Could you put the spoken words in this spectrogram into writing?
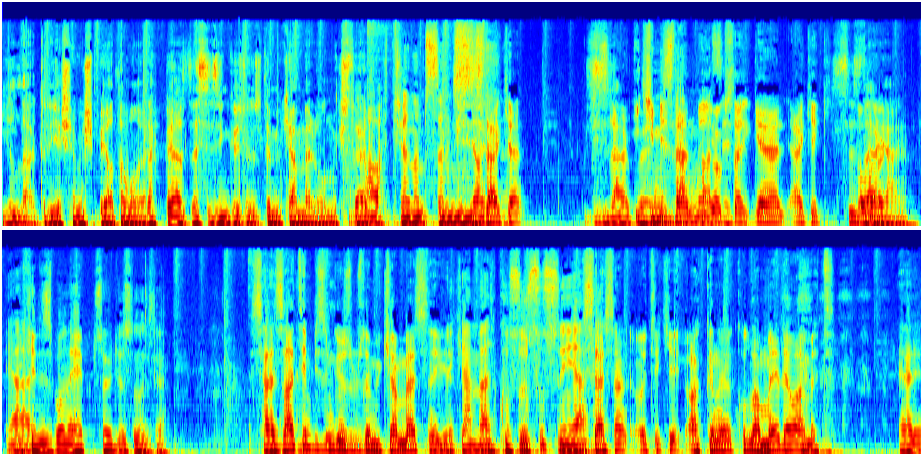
yıllardır yaşamış bir adam olarak biraz da sizin gözünüzde mükemmel olmak isterdim. Ah canımsın minnoş. Siz derken Sizler böyle- ikimizden mi yoksa genel erkek Sizler olarak? yani. Ya- İkiniz bana hep söylüyorsunuz ya. Sen zaten bizim gözümüzde mükemmelsin Ege. Mükemmel kusursuzsun ya. İstersen öteki hakkını kullanmaya devam et. Yani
